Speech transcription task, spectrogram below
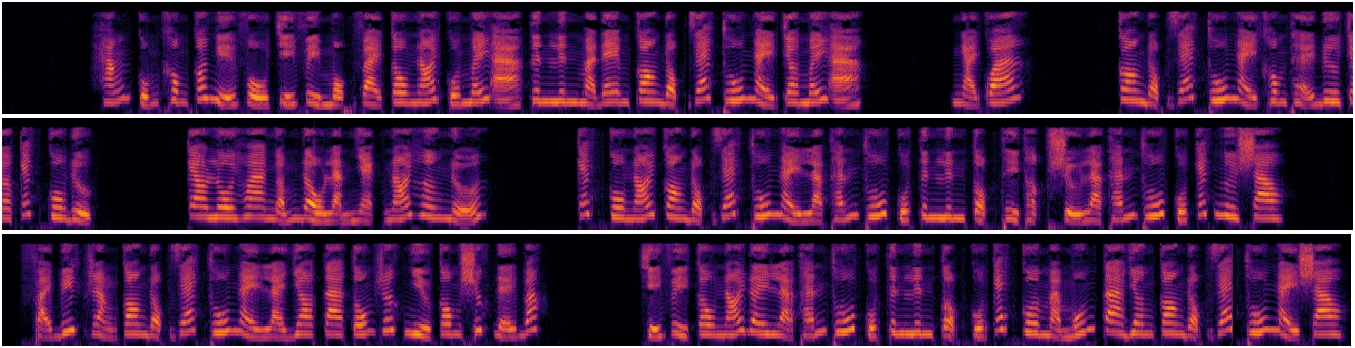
Hắn cũng không có nghĩa vụ chỉ vì một vài câu nói của mấy ả tinh linh mà đem con độc giác thú này cho mấy ả. Ngại quá! Con độc giác thú này không thể đưa cho các cô được. Cao lôi hoa ngẫm đầu lạnh nhạt nói hơn nữa. Các cô nói con độc giác thú này là thánh thú của tinh linh tộc thì thật sự là thánh thú của các ngươi sao? Phải biết rằng con độc giác thú này là do ta tốn rất nhiều công sức để bắt. Chỉ vì câu nói đây là thánh thú của tinh linh tộc của các cô mà muốn ta dâng con độc giác thú này sao?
